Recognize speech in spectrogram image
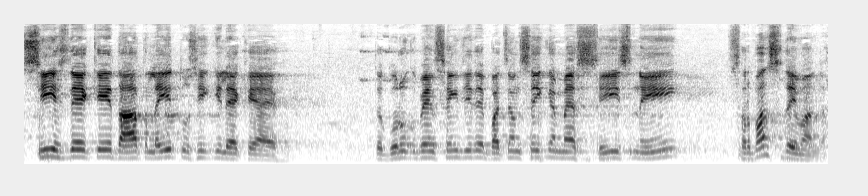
ਸੀਸ ਦੇ ਕੇ ਦਾਤ ਲਈ ਤੁਸੀਂ ਕੀ ਲੈ ਕੇ ਆਏ ਹੋ? ਤੇ ਗੁਰੂ ਗੋਬਿੰਦ ਸਿੰਘ ਜੀ ਦੇ ਬਚਨ ਸੀ ਕਿ ਮੈਂ ਸੀਸ ਨਹੀਂ ਸਰਬੰਸ ਦੇਵਾਂਗਾ।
